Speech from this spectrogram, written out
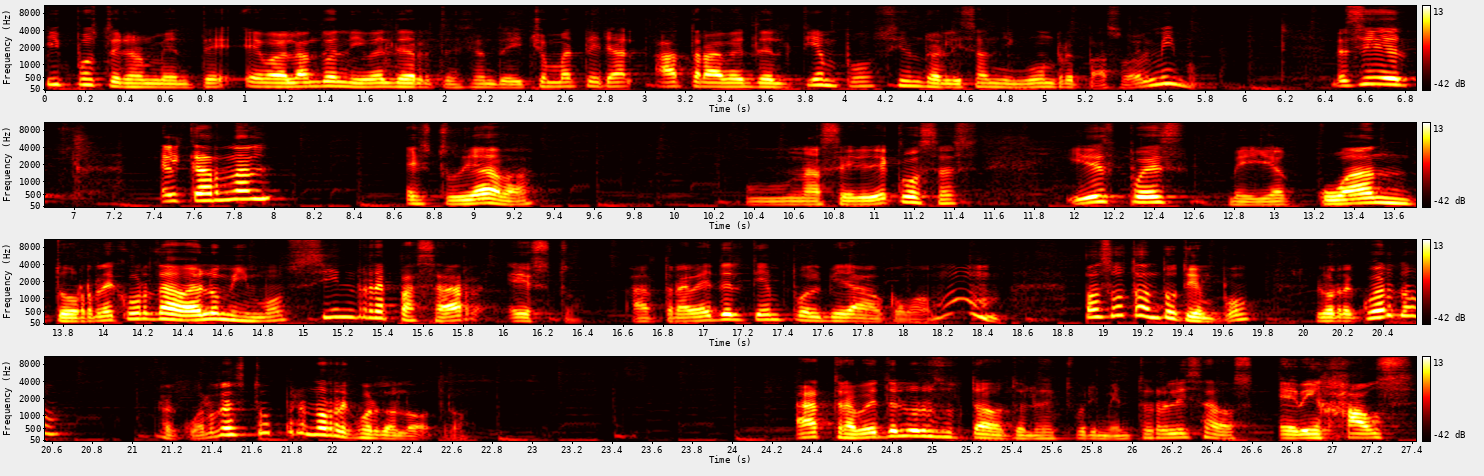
y posteriormente evaluando el nivel de retención de dicho material a través del tiempo sin realizar ningún repaso del mismo. Es decir, el carnal estudiaba una serie de cosas y después veía cuánto recordaba de lo mismo sin repasar esto. A través del tiempo él miraba como, mmm, pasó tanto tiempo, lo recuerdo, recuerdo esto, pero no recuerdo lo otro. A través de los resultados de los experimentos realizados, Ebbinghaus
